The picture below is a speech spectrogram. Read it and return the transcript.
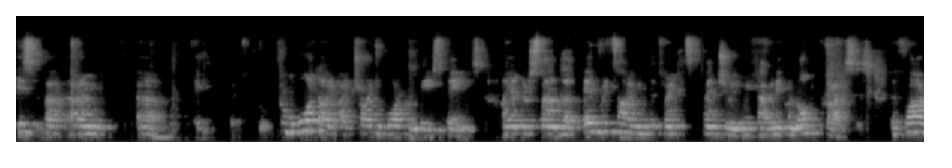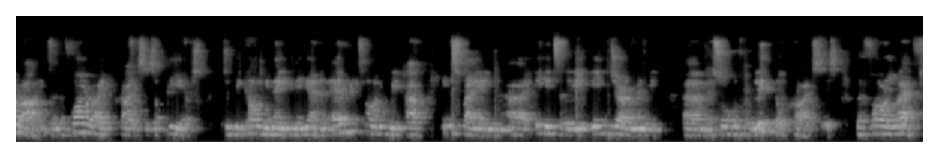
is that um, uh, from what I, I try to work on these things, I understand that every time in the 20th century we have an economic crisis, the far right and the far right crisis appears to be culminating again. Every time we have in Spain, uh, in Italy, in Germany, um, a sort of political crisis, the far left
